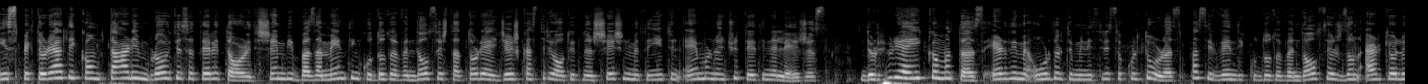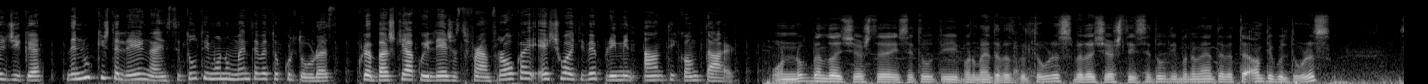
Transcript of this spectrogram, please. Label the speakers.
Speaker 1: Inspektoriati Kombëtar i Mbrojtjes së Territorit shembi bazamentin ku do të vendosej shtatorja e Gjergj Kastriotit në sheshin me të njëjtin emër në qytetin e Lezhës. Ndërhyrja e IKMT-së erdhi me urdhër të Ministrisë së Kulturës, pasi vendi ku do të vendosej është zonë arkeologjike dhe nuk kishte leje nga Instituti i Monumenteve të Kulturës. Kryebashkiaku i Lezhës Fran Frrokaj e quajti veprimin antikombëtar.
Speaker 2: Unë nuk mendoj që është Instituti i Monumenteve të Kulturës, mendoj që është Instituti i Monumenteve të Antikulturës,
